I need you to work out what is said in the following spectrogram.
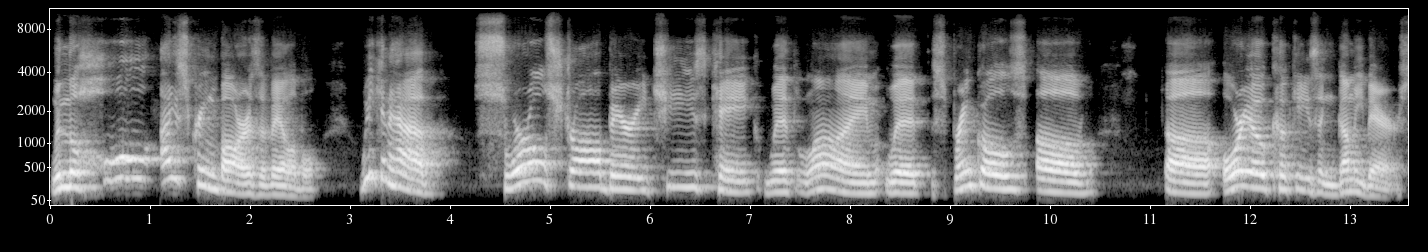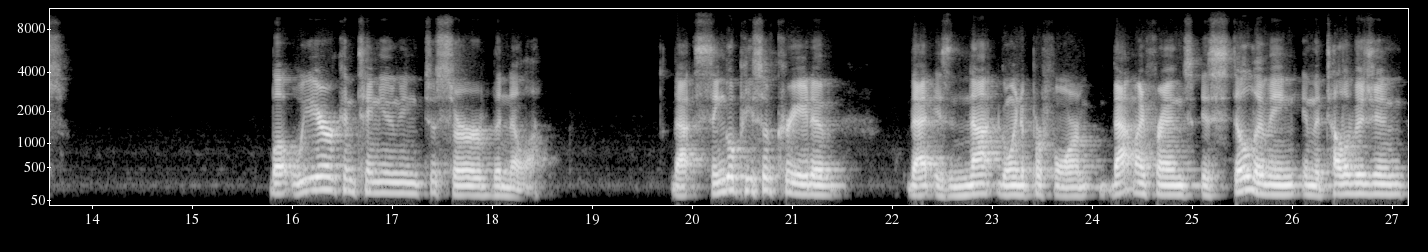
when the whole ice cream bar is available, we can have swirl strawberry cheesecake with lime with sprinkles of uh, Oreo cookies and gummy bears. But we are continuing to serve vanilla. That single piece of creative that is not going to perform. That, my friends, is still living in the television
